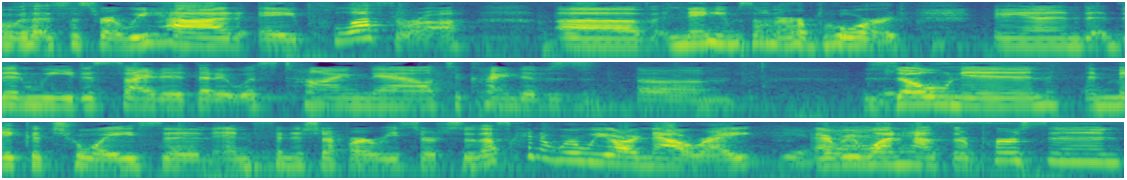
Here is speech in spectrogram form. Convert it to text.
Oh, that's just right. We had a plethora of names on our board, and then we decided that it was time now to kind of um, zone in and make a choice and, and finish up our research. So that's kind of where we are now, right? Everyone has their person,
